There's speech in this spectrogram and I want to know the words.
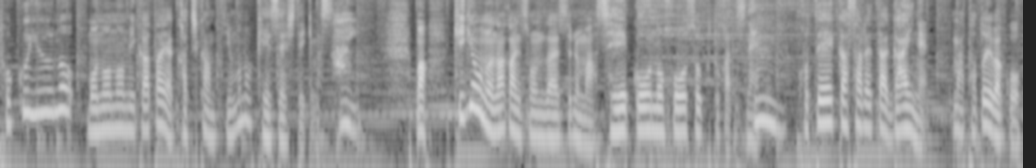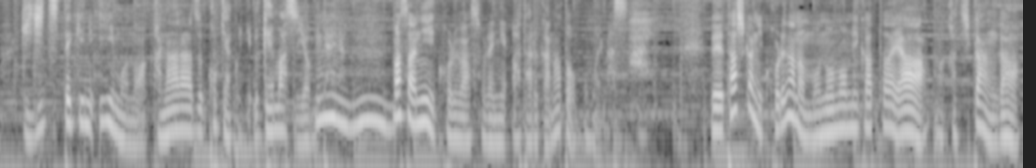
特有のものの見方や価値観というものを形成していきます、はい、まあ、企業の中に存在する、まあ、成功の法則とかですね、うん。固定化された概念、まあ、例えばこう技術的にいいものは必ず顧客に受けますよみたいな、うんうん。まさにこれはそれに当たるかなと思います。はいで確かにこれらのものの見方や、まあ、価値観が、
